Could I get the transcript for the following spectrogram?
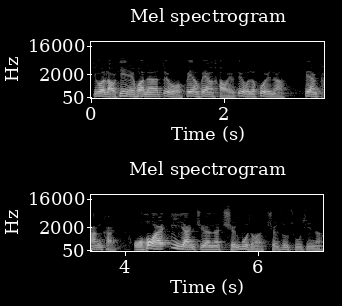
结果老天爷的话呢，对我非常非常好，也对我的会员啊非常慷慨。我后来毅然决然呢，全部什么全数出清了。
